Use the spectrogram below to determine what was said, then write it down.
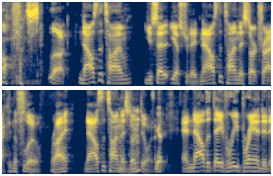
Look, now's the time. You said it yesterday. Now's the time they start tracking the flu, right? Now's the time mm-hmm. they start mm-hmm. doing yep. it. And now that they've rebranded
